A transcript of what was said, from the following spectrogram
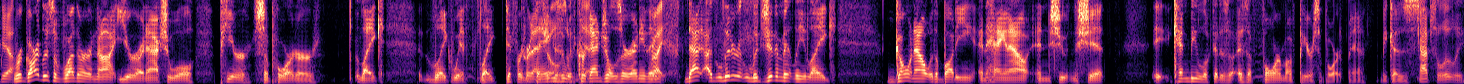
Yeah. regardless of whether or not you're an actual peer supporter like like with like different things with or- yeah. credentials or anything Right. that uh, literally legitimately like going out with a buddy and hanging out and shooting the shit it can be looked at as a, as a form of peer support man because Absolutely.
